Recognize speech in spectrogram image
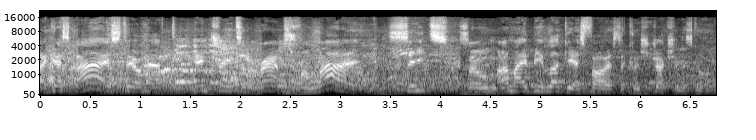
I guess I still have entry to the ramps from my seats, so I might be lucky as far as the construction is going.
